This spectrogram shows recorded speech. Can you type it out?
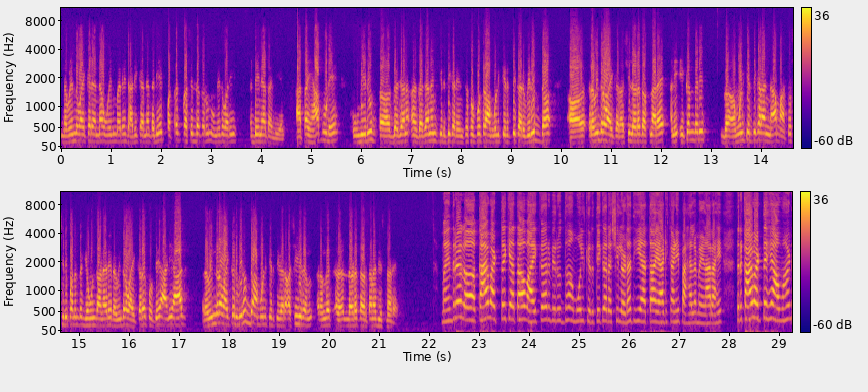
नवीन वायकर यांना उमेदवारी जारी करण्यात आली. एक पत्रक प्रसिद्ध करून उमेदवारी देण्यात आली आहे. आता ह्यापुढे विरुद्ध गजान गजानन कीर्तीकर यांचे सुपुत्र अमोल कीर्तीकर विरुद्ध रवींद्र वायकर अशी लढत असणार आहे. आणि एकंदरीत अमोल कीर्तीकरांना मातोश्रीपर्यंत घेऊन जाणारे रवींद्र वायकरच होते. आणि आज रवींद्र वायकर विरुद्ध अमोल कीर्तीकर अशी रंग रंगत लढत लढताना दिसणार आहे. महेंद्र काय वाटतं की आता वायकर विरुद्ध अमोल कीर्तीकर अशी लढत ही आता या ठिकाणी पाहायला मिळणार आहे? तर काय वाटतं हे आव्हान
